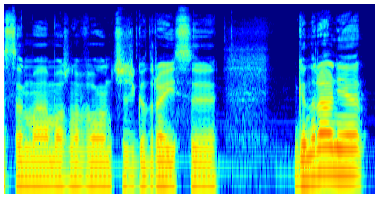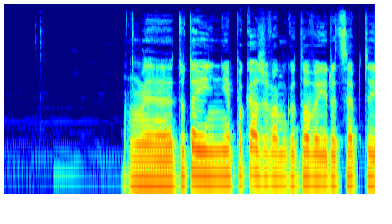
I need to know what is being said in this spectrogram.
SMA można wyłączyć, God Race'y. Generalnie tutaj nie pokażę wam gotowej recepty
